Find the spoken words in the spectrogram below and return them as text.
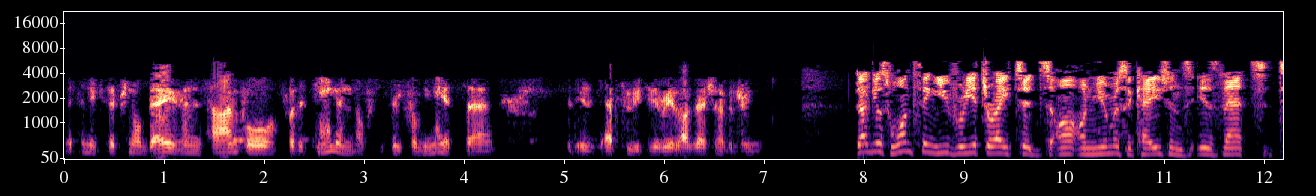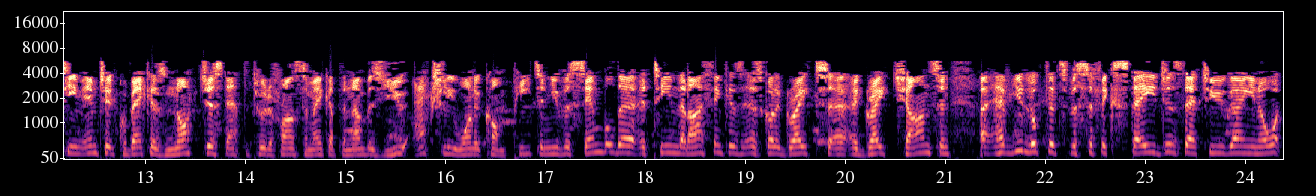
it's an exceptional day and time for for the team and obviously for me it's uh, it is absolutely the realization of a dream. Douglas, one thing you've reiterated on, on, numerous occasions is that Team MTN Qhubeka is not just at the Tour de France to make up the numbers. You actually want to compete, and you've assembled a, a team that I think has, has got a great uh, a great chance. And uh, have you looked at specific stages that you're going, you know what,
